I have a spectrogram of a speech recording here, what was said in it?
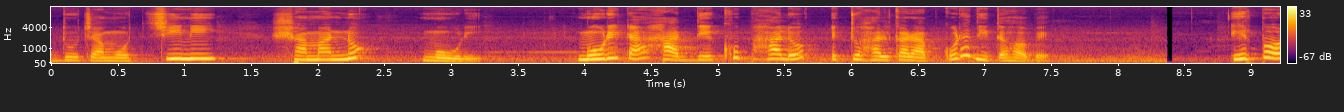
দু চামচ চিনি, সামান্য মৌরি। মৌরিটা হাত দিয়ে খুব ভালো একটু হালকা রাব করে দিতে হবে। এরপর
